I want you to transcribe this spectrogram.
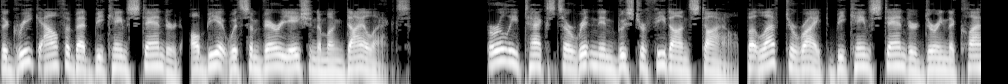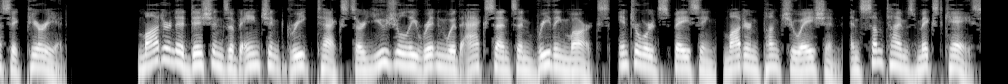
the Greek alphabet became standard, albeit with some variation among dialects. Early texts are written in boustrophedon style, but left to right became standard during the Classic period. Modern editions of ancient Greek texts are usually written with accents and breathing marks, interword spacing, modern punctuation, and sometimes mixed case,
